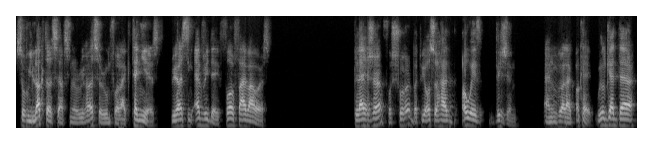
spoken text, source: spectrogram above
So we locked ourselves in a rehearsal room for like 10 years, rehearsing every day, four or five hours. Pleasure for sure, but we also had always vision. And we were like, okay, we'll get there.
